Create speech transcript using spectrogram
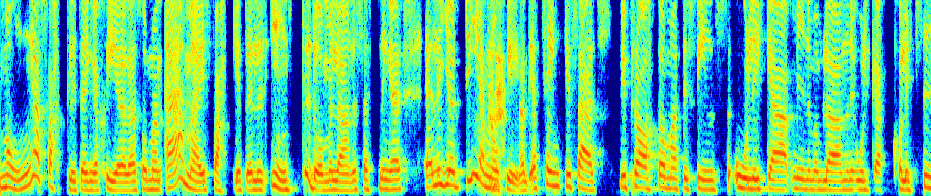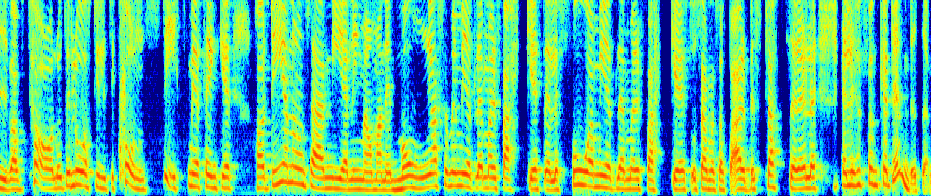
många fackligt engagerade, alltså om man är med i facket eller inte då med lönesättningar. Eller gör det någon skillnad? Jag tänker så här, vi pratar om att det finns olika minimumlöner i olika kollektivavtal och det låter ju lite konstigt. Men jag tänker, har det någon så här mening med om man är många som är medlemmar i facket eller få medlemmar i facket och samma sak på arbetsplatser? Eller, eller hur funkar den biten?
